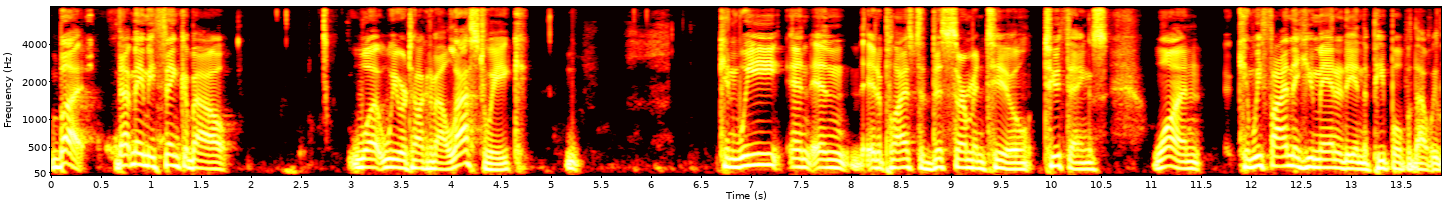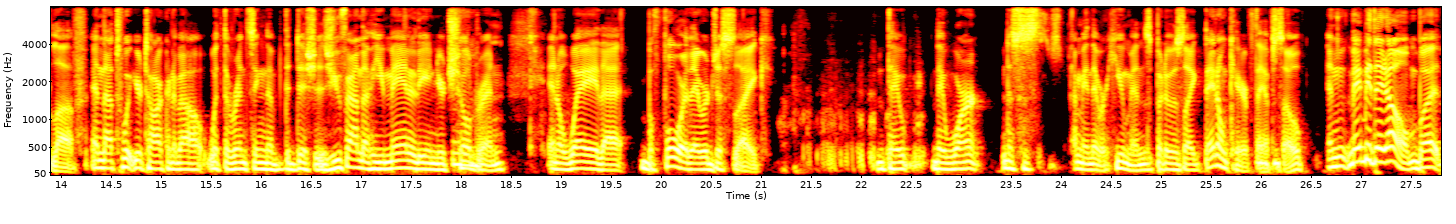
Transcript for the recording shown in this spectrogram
but that made me think about what we were talking about last week. Can we, and, and it applies to this sermon too, two things. One, can we find the humanity in the people that we love? And that's what you're talking about with the rinsing of the dishes. You found the humanity in your mm-hmm. children in a way that before they were just like, they, they weren't this is i mean they were humans but it was like they don't care if they have mm-hmm. soap and maybe they don't but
